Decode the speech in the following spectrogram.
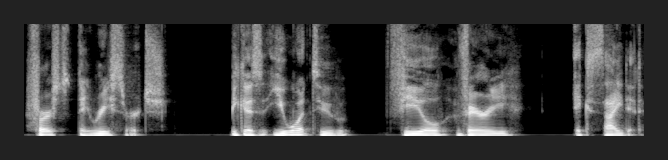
First, they research because you want to feel very excited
